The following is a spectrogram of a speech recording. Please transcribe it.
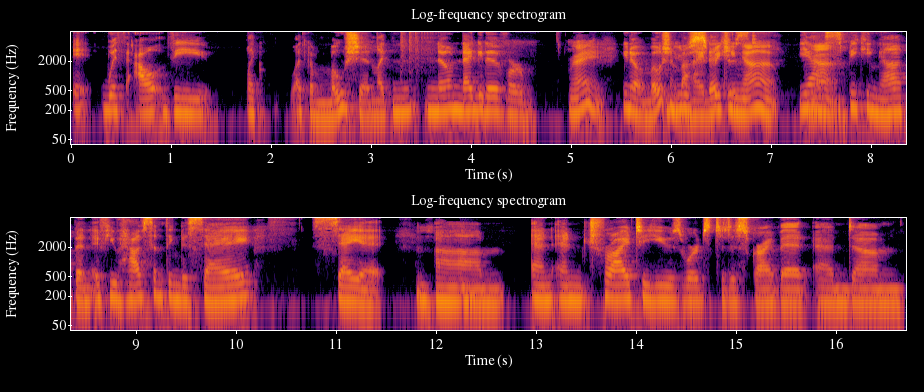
it without the like like emotion, like n- no negative or Right. you know emotion You're behind it. speaking up. yeah, speaking up, and if you have something to say, say it, Mm-hmm. um, and and try to use words to describe it. And um,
